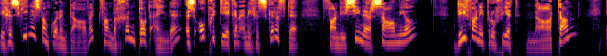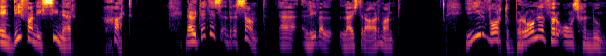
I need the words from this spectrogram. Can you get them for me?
die geskiedenis van koning Dawid van begin tot einde is opgeteken in die geskrifte van die siener Samuel, die van die profeet Nathan en die van die siener Gad. Nou dit is interessant, uh liewe luisteraar, want hier word bronne vir ons genoem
